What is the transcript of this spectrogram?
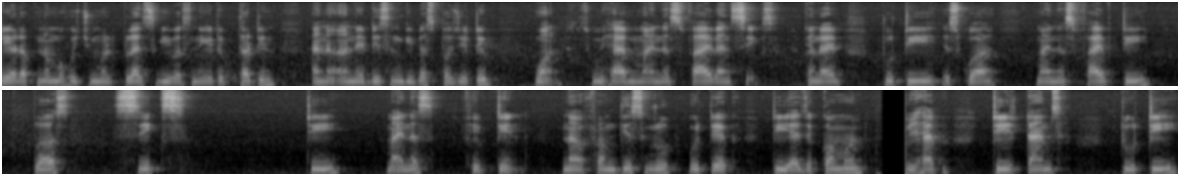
pair of number which multiplies give us negative 13 and an addition give us positive 1 so we have minus 5 and 6 you can write 2t square minus 5t plus 6t minus 15 now from this group we take t as a common. We have t times 2t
